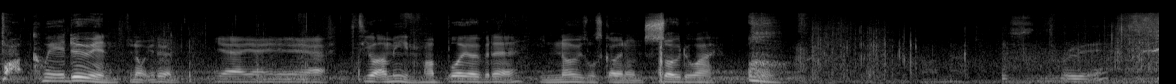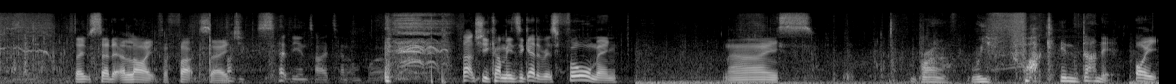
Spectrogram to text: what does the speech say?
fuck we're doing. Do you know what you're doing? Yeah, yeah, yeah, yeah. See what I mean? My boy over there, he knows what's going on. So do I. Oh. Through it. Don't set it alight for fuck's sake. set the entire tent on fire. It's actually coming together. It's forming. Nice. bro, we fucking done it. Oi,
